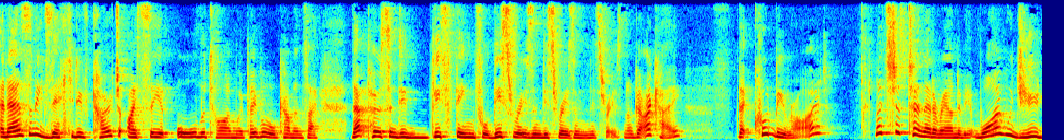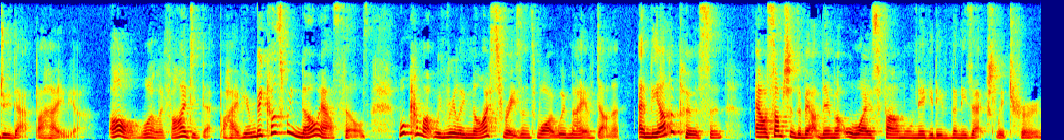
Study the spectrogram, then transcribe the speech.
And as an executive coach, I see it all the time where people will come and say, that person did this thing for this reason, this reason, and this reason. I'll go, okay, that could be right. Let's just turn that around a bit. Why would you do that behavior? Oh, well, if I did that behavior, and because we know ourselves, we'll come up with really nice reasons why we may have done it. And the other person, our assumptions about them are always far more negative than is actually true.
